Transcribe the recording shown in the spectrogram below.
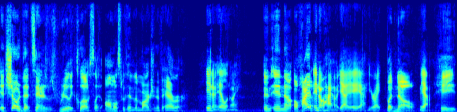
it showed that Sanders was really close, like almost within the margin of error. you uh, know Illinois. In in uh, Ohio. in Ohio. Yeah, yeah, yeah. You're right. but no, Yeah. he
